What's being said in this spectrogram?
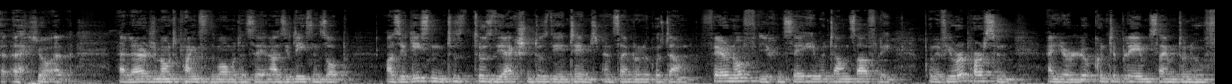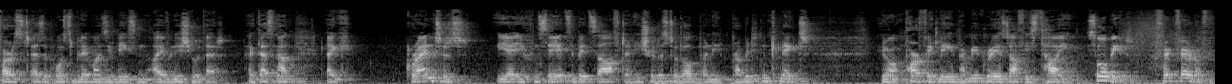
uh, uh, you know, a, a, large amount of points at the moment and saying Ozzie Gleeson's up. Ozzie Gleeson does, does, the action, does the intent, and Simon Donohoe goes down. Fair enough, you can say he went down softly, but if you're a person and you're looking to blame Simon Donohoe first as opposed to blame Ozzie Gleeson, I have an issue with that. Like, that's not, like, granted, yeah, you can say it's a bit soft and he should have stood up and he probably didn't connect you know, perfectly and probably grazed off his thigh. So be it. Fair, fair enough.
